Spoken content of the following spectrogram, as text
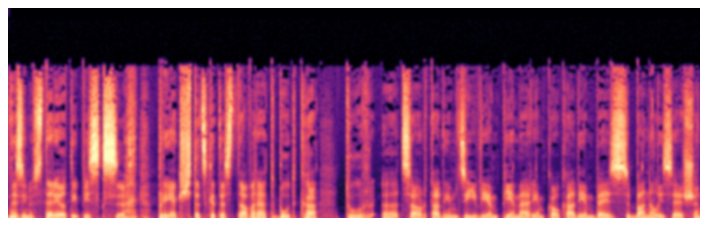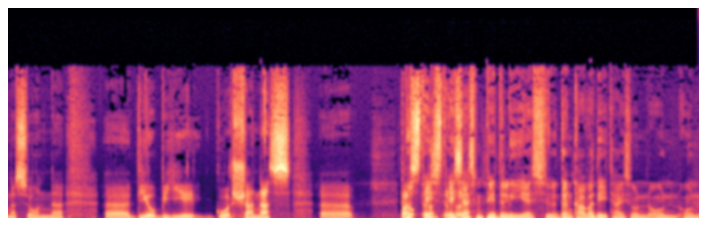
nezinu, stereotipisks uh, priekšstats, ka tas tā varētu būt, ka tur uh, caur tādiem dzīviem piemēriem, kaut kādiem bez banalizēšanas un uh, uh, dievbijīgošanas, uh, Nu, es, pastāsta es esmu piedalījies gan kā vadītājs, un, un, un,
